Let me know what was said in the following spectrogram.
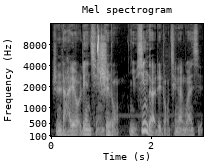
甚至还有恋情这种女性的这种情感关系。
